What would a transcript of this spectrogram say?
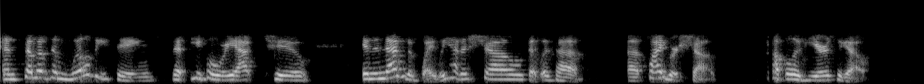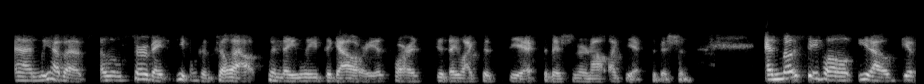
And some of them will be things that people react to in a negative way. We had a show that was a, a fiber show a couple of years ago. And we have a, a little survey that people can fill out when they leave the gallery as far as did they like the, the exhibition or not like the exhibition. And most people, you know, give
